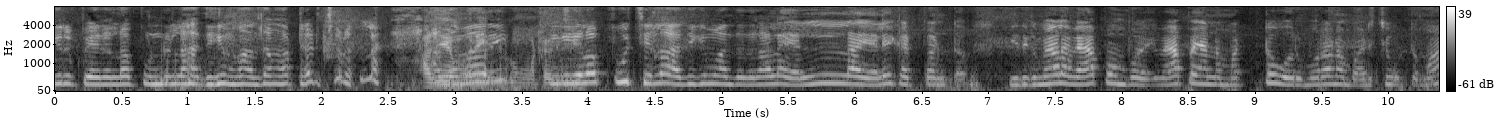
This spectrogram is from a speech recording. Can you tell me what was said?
ஈருப்பேனெல்லாம் புண்ணுலாம் அதிகமாக அந்த மொட்டை அடிச்சிடல அதே அந்த மாதிரி இதுக்கெல்லாம் பூச்சியெல்லாம் அதிகமாக இருந்ததுனால எல்லா இலையும் கட் பண்ணிட்டோம். இதுக்கு மேலே வேப்பம் போய் வேப்ப எண்ணெய் மட்டும் ஒரு முறை நம்ம அடிச்சு விட்டோமா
